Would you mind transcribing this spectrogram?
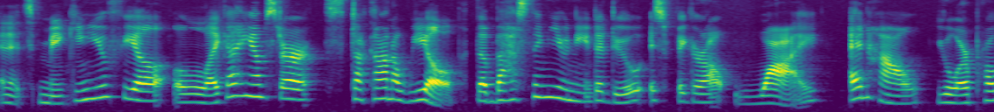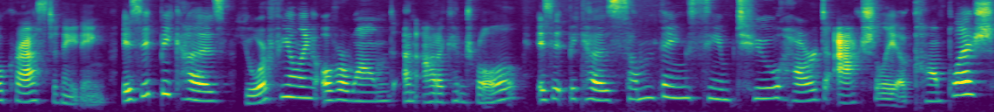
and it's making you feel like a hamster stuck on a wheel. The best thing you need to do is figure out why and how you're procrastinating. Is it because you're feeling overwhelmed and out of control? Is it because some things seem too hard to actually accomplish?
